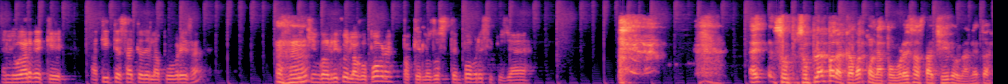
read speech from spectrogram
en lugar de que a ti te saque de la pobreza, chingo al rico y lo hago pobre, para que los dos estén pobres y pues ya. Eh, su, plan para acabar con la pobreza está chido, la neta.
